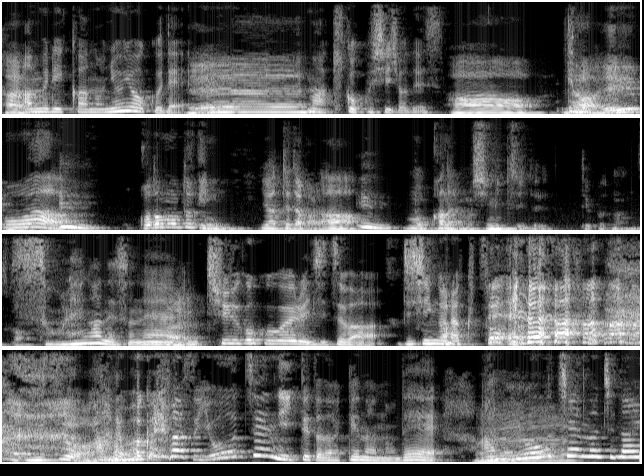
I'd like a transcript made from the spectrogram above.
はい。アメリカのニューヨークで、へー。まあ帰国子女です。ああ。じゃあ、英語はう、ん。子供の時にやってたから、うん。もうかなりもう染みついてるっていうことなんですか？それがですね、はい。中国語より実は自信がなくて、実は？あの、わかります。幼稚園に行ってただけなので、あの、幼稚園の時代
